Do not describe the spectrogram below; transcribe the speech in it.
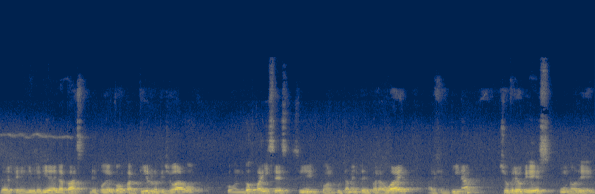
la Librería de la Paz de poder compartir lo que yo hago con dos países, ¿sí? con justamente Paraguay, Argentina, yo creo que es uno de,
